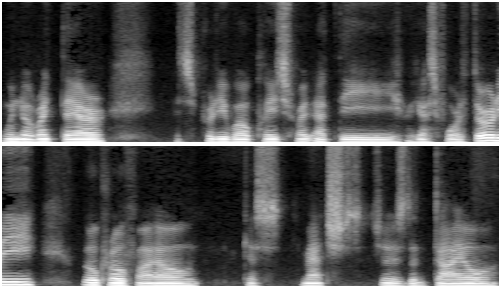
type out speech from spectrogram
window right there. It's pretty well placed right at the, I guess, 430, low profile, I guess matches the dial.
